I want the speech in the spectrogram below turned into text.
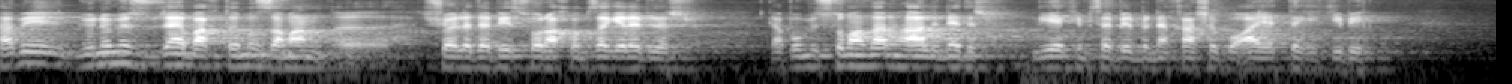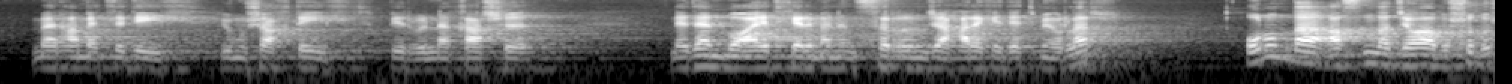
Tabi günümüze baktığımız zaman e, şöyle de bir soru aklımıza gelebilir. Ya bu Müslümanların hali nedir? Niye kimse birbirine karşı bu ayetteki gibi merhametli değil, yumuşak değil, birbirine karşı neden bu ayet-i kerimenin sırrınca hareket etmiyorlar? Onun da aslında cevabı şudur.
